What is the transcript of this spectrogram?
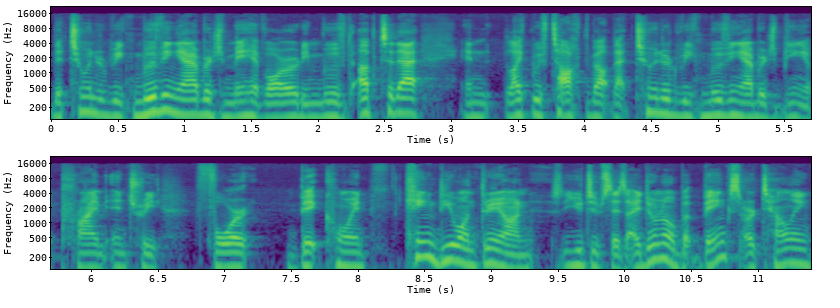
the 200 week moving average may have already moved up to that and like we've talked about that 200 week moving average being a prime entry for bitcoin king d13 on youtube says i don't know but banks are telling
